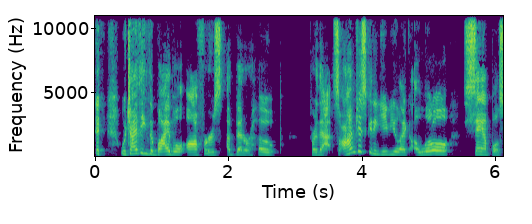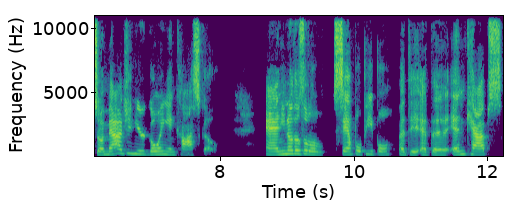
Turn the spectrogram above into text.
which I think the Bible offers a better hope for that. So I'm just going to give you like a little sample. So imagine you're going in Costco and you know those little sample people at the at the end caps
